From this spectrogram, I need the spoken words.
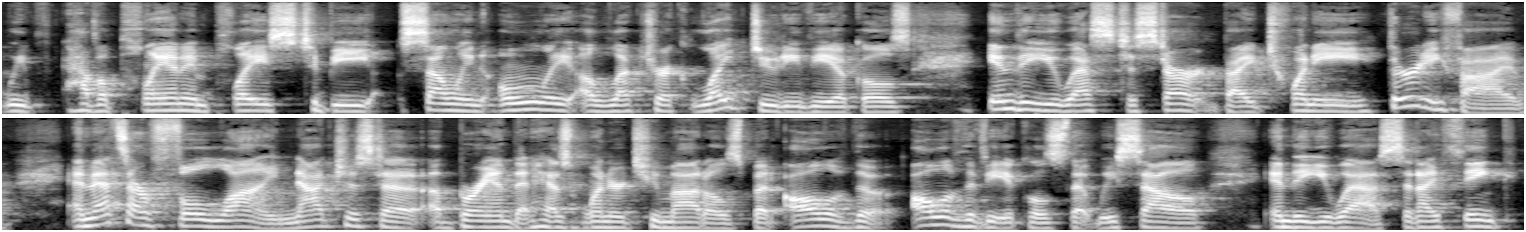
we have a plan in place to be selling only electric light duty vehicles in the US to start by 2035. And that's our full line, not just a, a, brand that has one or two models, but all of the all of the vehicles that we sell in the US. And I think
